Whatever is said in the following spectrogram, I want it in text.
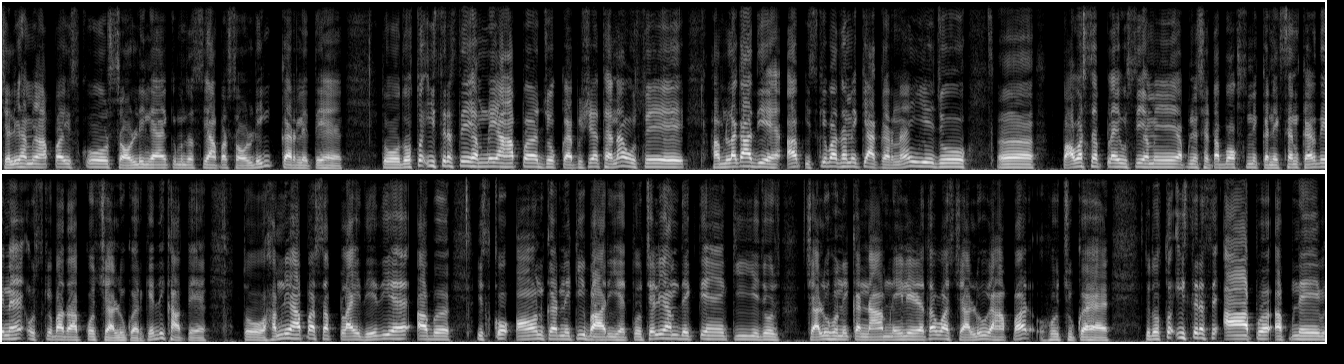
चलिए हम यहाँ पर इसको सोल्डिंग आया की मदद से यहाँ पर सोल्डिंग कर लेते हैं। तो दोस्तों, इस तरह से हमने यहाँ पर जो कैपेसिटर है ना, उसे हम लगा दिए हैं। अब इसके बाद हमें क्या करना है? ये जो पावर सप्लाई उसे हमें अपने सेटअप बॉक्स में कनेक्शन कर देना है, उसके बाद आपको चालू करके दिखाते हैं। तो हमने यहाँ पर सप्लाई दे दिया है, अब इसको ऑन करने की बारी है। तो चलिए हम देखते हैं कि ये जो चालू होने का नाम नहीं ले रहा था, वह चालू यहाँ पर हो चुका है। तो दोस्तों, इस तरह से आप अपने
